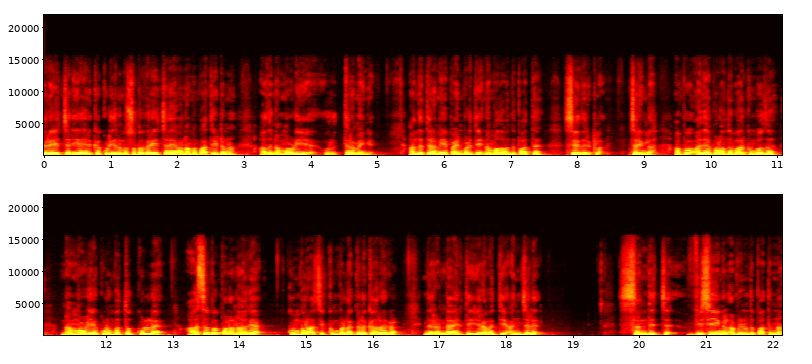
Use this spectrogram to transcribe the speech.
விரையச்சனியாக இருக்கக்கூடியது நம்ம சுப விரையச்சனையாக நம்ம மாற்றிக்கிட்டோம்னா அது நம்மளுடைய ஒரு திறமைங்க. அந்த திறமையை பயன்படுத்தி நம்ம அதை வந்து பார்த்து செய்திருக்கலாம். சரிங்களா? அப்போது அதே போல் வந்து பார்க்கும்போது நம்மளுடைய குடும்பத்துக்குள்ளே அசுப பலனாக கும்பராசி கும்ப லக்னக்காரர்கள் இந்த ரெண்டாயிரத்தி இருபத்தி அஞ்சில் சந்தித்த விஷயங்கள் அப்படின்னு வந்து பார்த்தோம்னா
